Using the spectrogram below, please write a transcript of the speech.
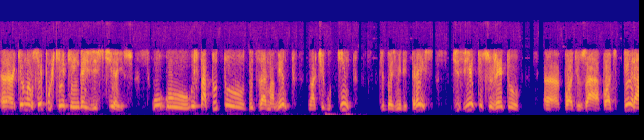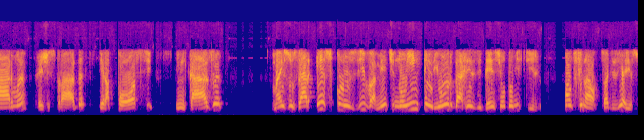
uh, que eu não sei por que, que ainda existia isso. O, o, o, Estatuto do Desarmamento, no artigo 5 de 2003, dizia que o sujeito uh, pode usar, pode ter arma registrada, ter a posse em casa, mas usar exclusivamente no interior da residência ou domicílio. Ponto final, só dizia isso.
